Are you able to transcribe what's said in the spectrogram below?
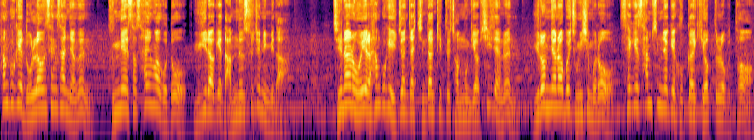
한국의 놀라운 생산량은 국내에서 사용하고도 유일하게 남는 수준입니다. 지난 5일 한국의 유전자 진단키트 전문기업 시젠은 유럽연합을 중심으로 세계 30여 개 국가의 기업들로부터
